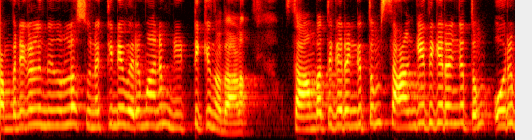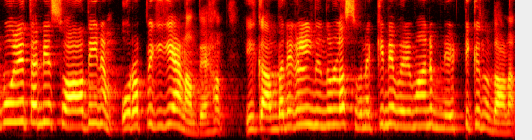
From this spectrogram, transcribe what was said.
കമ്പനികളിൽ നിന്നുള്ള സുനക്കിന്റെ വരുമാനം ഞെട്ടിക്കുന്നതാണ്. സാമ്പത്തിക രംഗത്തും സാങ്കേതിക രംഗത്തും ഒരുപോലെ തന്നെ സ്വാധീനം ഉറപ്പിക്കുകയാണ് അദ്ദേഹം. ഈ കമ്പനികളിൽ നിന്നുള്ള സുനക്കിന്റെ വരുമാനം ഞെട്ടിക്കുന്നതാണ്.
